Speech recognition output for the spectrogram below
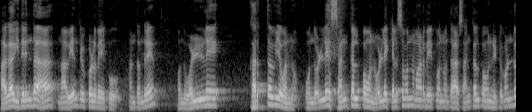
ಹಾಗಾಗಿ ಇದರಿಂದ ನಾವೇನು ತಿಳ್ಕೊಳ್ಬೇಕು ಅಂತಂದರೆ ಒಂದು ಒಳ್ಳೆ ಕರ್ತವ್ಯವನ್ನು, ಒಂದು ಒಳ್ಳೆಯ ಸಂಕಲ್ಪವನ್ನು ಒಳ್ಳೆಯ ಕೆಲಸವನ್ನು ಮಾಡಬೇಕು ಅನ್ನುವಂತಹ ಸಂಕಲ್ಪವನ್ನು ಇಟ್ಟುಕೊಂಡು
